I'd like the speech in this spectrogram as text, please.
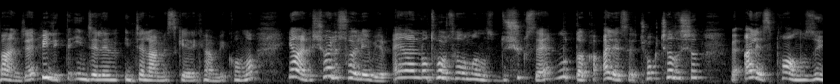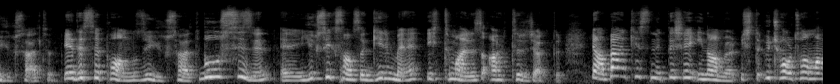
bence birlikte incelen incelenmesi gereken bir konu. Yani şöyle söyleyebilirim. Eğer not ortalamanız düşükse mutlaka ALES'e çok çalışın ve ALES puanınızı yükseltin. YDS puanınızı yükseltin. Bu sizin e, yüksek lisansa girme ihtimalinizi arttıracaktır. Ya ben kesinlikle şey inanmıyorum. İşte 3 ortalama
